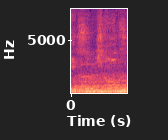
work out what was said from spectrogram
Jason Johnson,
